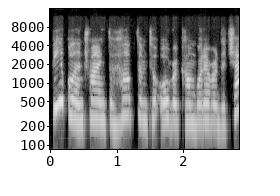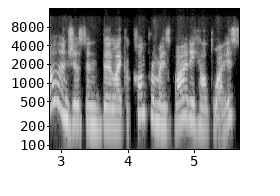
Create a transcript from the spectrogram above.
people and trying to help them to overcome whatever the challenges and the like a compromised body health wise,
